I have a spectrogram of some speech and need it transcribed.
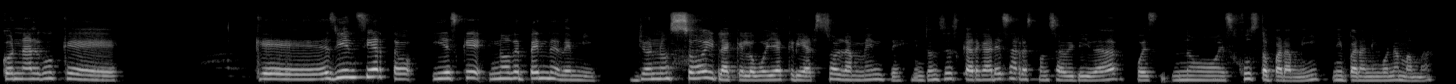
con algo que, que es bien cierto y es que no depende de mí. Yo no soy la que lo voy a criar solamente. Entonces cargar esa responsabilidad pues no es justo para mí ni para ninguna mamá.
